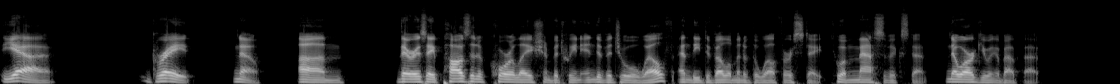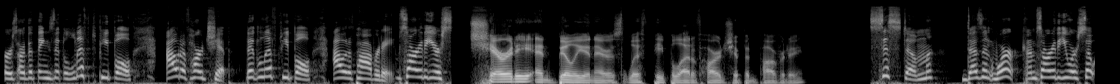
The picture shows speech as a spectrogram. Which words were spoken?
Yeah. Great. No. Um, there is a positive correlation between individual wealth and the development of the welfare state to a massive extent. No arguing about that. are the things that lift people out of hardship, that lift people out of poverty. I'm sorry that your Charity and billionaires lift people out of hardship and poverty. system doesn't work. I'm sorry that you are so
